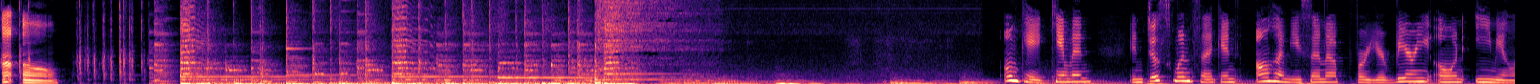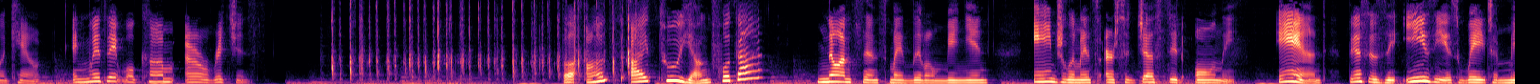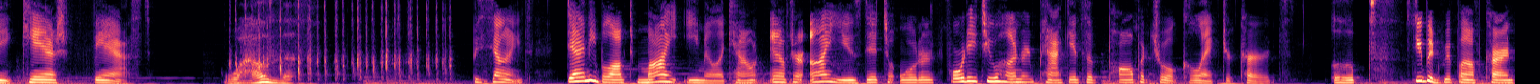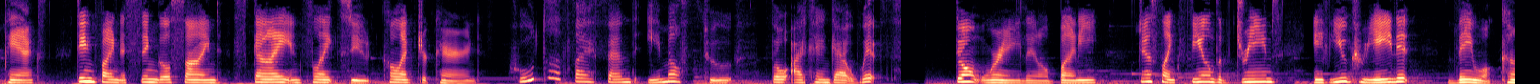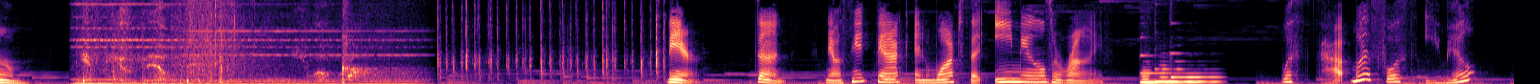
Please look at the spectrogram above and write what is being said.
Uh-oh. Okay, Kevin. In just one second, I'll have you set up for your very own email account, and with it will come our riches. But aren't I too young for that? Nonsense, my little minion. Age limits are suggested only. And this is the easiest way to make cash fast. Wowzers. Besides, Daddy blocked my email account after I used it to order 4,200 packets of Paw Patrol collector cards. Oops. Stupid rip-off card packs. Didn't find a single signed Skye and Flight Suit collector card. Who does I send emails to so I can get whipped? Don't worry, little bunny. Just like Field of Dreams, if you create it, they will come. If you build it, he will come. There. Done. Now sit back and watch the emails arrive. Was that my first email?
